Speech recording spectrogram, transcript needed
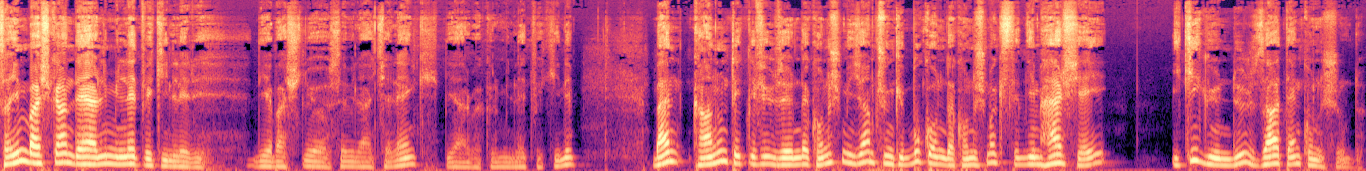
Sayın Başkan, değerli milletvekilleri diye başlıyor Sevilay Çelenk, Diyarbakır milletvekili. Ben kanun teklifi üzerinde konuşmayacağım çünkü bu konuda konuşmak istediğim her şey iki gündür zaten konuşuldu.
